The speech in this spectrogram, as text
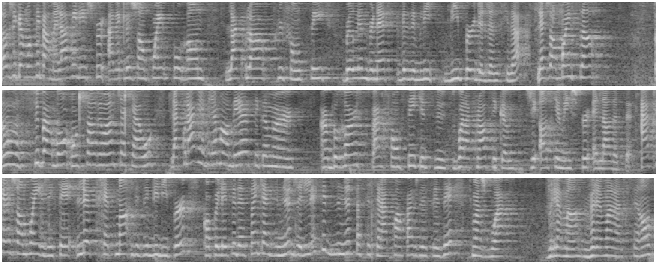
Donc j'ai commencé par me laver les cheveux avec le shampoing pour rendre la couleur plus foncée Brilliant Brunette Visibly Deeper de Jen Frida. Le shampoing sent oh, super bon, on sent vraiment le cacao. La couleur est vraiment belle, c'est comme un, un, brun super foncé que tu, tu vois la couleur t'es comme j'ai hâte que mes cheveux aient l'air de ça. Après le shampoing, j'ai fait le traitement Visibly Deeper qu'on peut laisser de 5 à 10 minutes. J'ai laissé 10 minutes parce que c'était la première fois que je le faisais. Puis moi je vois vraiment, vraiment la différence.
